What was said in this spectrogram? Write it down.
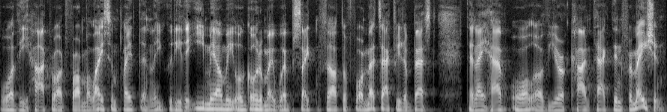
for the Hot Rod Farmer license plate. Then you could either email me or go to my website and fill out the form. That's actually the best. Then I have all of your contact information.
